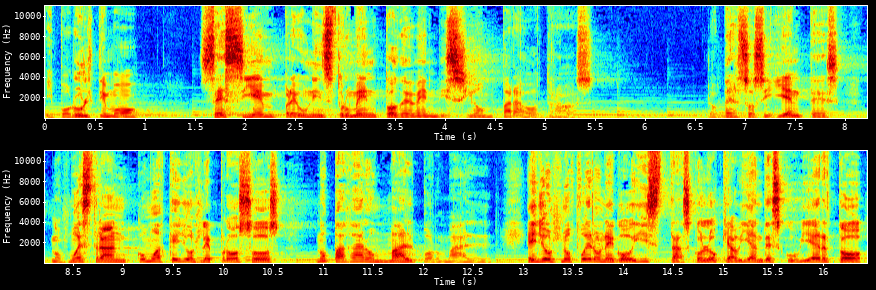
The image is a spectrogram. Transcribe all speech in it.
Y por último, sé siempre un instrumento de bendición para otros. Los versos siguientes nos muestran cómo aquellos leprosos no pagaron mal por mal. Ellos no fueron egoístas con lo que habían descubierto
